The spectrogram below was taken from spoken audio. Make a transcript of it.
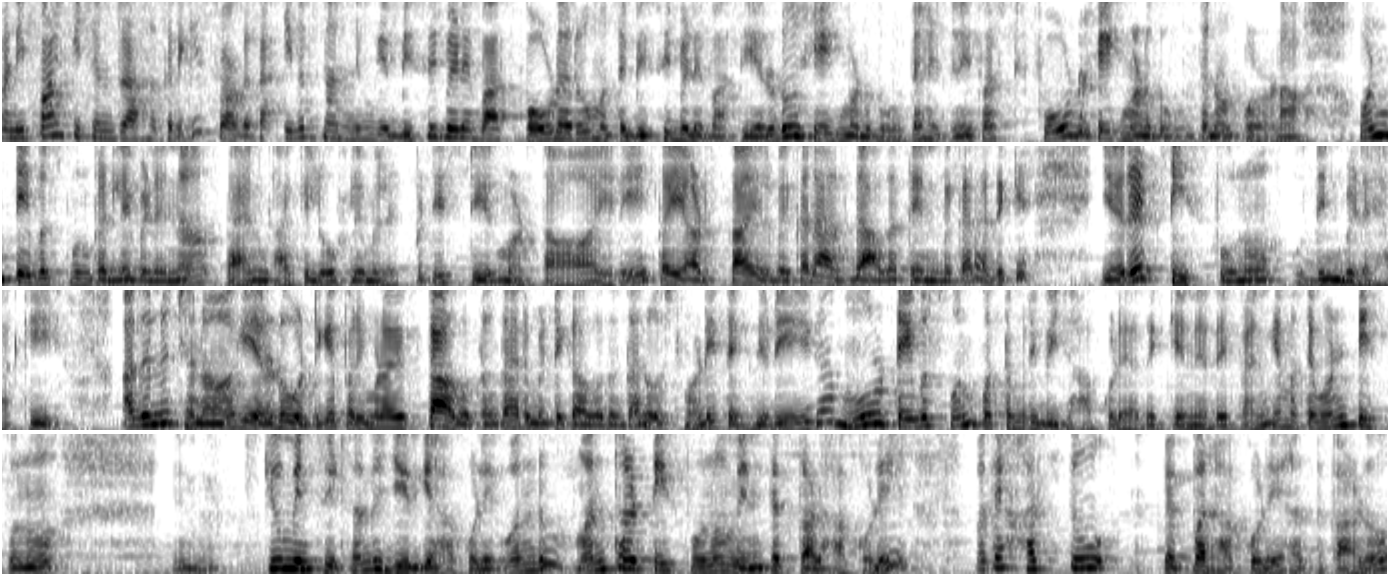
Manipal kitchen ಗ್ರಾಹಕರಿಗೆ ಸ್ವಾಗತ. ಇವತ್ತು ನಾನು ನಿಮಗೆ ಬಿಸಿಬೇಳೆ ಬಾತ್ ಪೌಡರು ಮತ್ತು ಬಿಸಿಬೇಳೆ ಬಾತ್ ಎರಡೂ ಹೇಗೆ ಮಾಡೋದು ಅಂತ ಹೇಳ್ತೀನಿ. ಫಸ್ಟ್ ಪೌಡ್ರ್ ಹೇಗೆ ಮಾಡೋದು ಅಂತ ನೋಡ್ಕೊಳ್ಳೋಣ. ಒನ್ ಟೇಬಲ್ ಸ್ಪೂನ್ ಕಡಲೆಬೇಳೆನ ಪ್ಯಾನ್ಗೆ ಹಾಕಿ ಲೋ ಫ್ಲೇಮಲ್ಲಿ ಇಟ್ಬಿಟ್ಟು ಸ್ಟೀರ್ ಮಾಡ್ತಾ ಇರಿ. ಕೈ ಆಡಿಸ್ತಾ ಇರ್ಬೇಕಾದ್ರೆ ಅರ್ಧ ಆಗತ್ತೆ ಅನ್ಬೇಕಾದ್ರೆ ಅದಕ್ಕೆ ಎರಡು ಟೀ ಸ್ಪೂನು ಉದ್ದಿನಬೇಳೆ ಹಾಕಿ ಅದನ್ನು ಚೆನ್ನಾಗಿ ಎರಡು ಒಟ್ಟಿಗೆ ಪರಿಮಳಯುಕ್ತ ಆಗೋ ತನಕ ಅರಮೆಟಿಕ್ ಆಗೋ ತನಕ ರೋಸ್ಟ್ ಮಾಡಿ ತೆಗೆದಿಡಿ. ಈಗ ಮೂರು ಟೇಬಲ್ ಸ್ಪೂನ್ ಕೊತ್ತಂಬರಿ ಬೀಜ ಹಾಕ್ಕೊಳ್ಳಿ. ಅದಕ್ಕೇನೆ ಅದೇ ಪ್ಯಾನ್ಗೆ ಮತ್ತು one teaspoon cumin seeds ಅಂದರೆ ಜೀರಿಗೆ ಹಾಕ್ಕೊಳ್ಳಿ ಒಂದು ಒನ್ ಥರ್ಡ್ ಟೀ ಸ್ಪೂನು ಮೆಂತ್ಯದ ಕಾಳು ಹಾಕ್ಕೊಳ್ಳಿ ಮತ್ತು ಹತ್ತು ಪೆಪ್ಪರ್ ಹಾಕ್ಕೊಳ್ಳಿ ಹತ್ತು ಕಾಳು.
